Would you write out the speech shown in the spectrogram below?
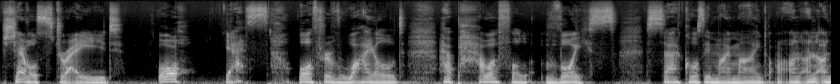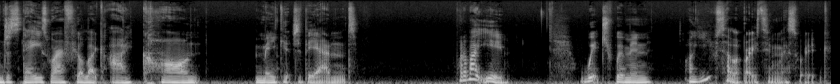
Cheryl Strayed. Oh, yes. Author of Wild. Her powerful voice circles in my mind on, on, on just days where I feel like I can't make it to the end. What about you? Which women are you celebrating this week?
